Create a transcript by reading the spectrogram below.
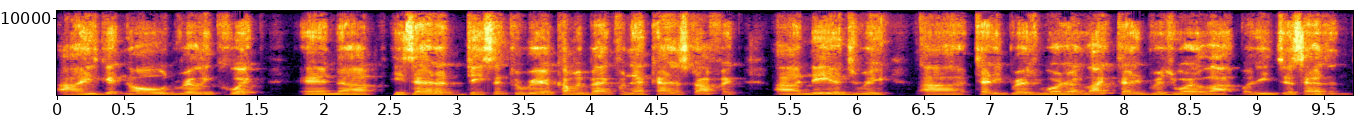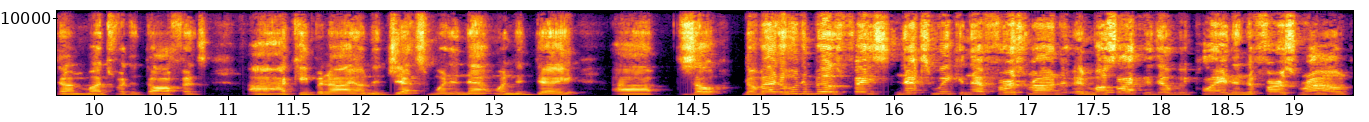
Uh, he's getting old really quick. And uh, he's had a decent career coming back from that catastrophic uh, knee injury. Uh, Teddy Bridgewater, I like Teddy Bridgewater a lot, but he just hasn't done much for the Dolphins. Uh, I keep an eye on the Jets winning that one today. So no matter who the Bills face next week in that first round, and most likely they'll be playing in the first round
